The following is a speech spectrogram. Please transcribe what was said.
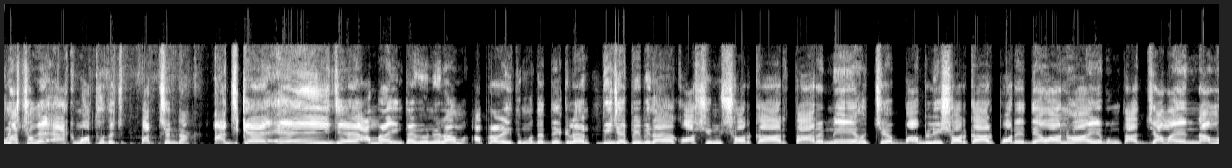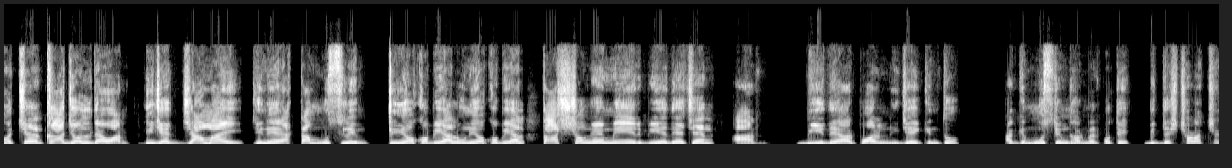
ওনার সঙ্গে একমত হতে পারছেন না। আজকে এই যে আমরা ইন্টারভিউ নিলাম, আপনারা ইতিমধ্যে দেখলেন, বিজেপি বিধায়ক অসীম সরকার, তার মেয়ে হচ্ছে বাবলি সরকার, পরে দেওয়ান হয় এবং তার জামাইয়ের নাম হচ্ছে কাজল দেওয়ান। নিজের জামাই, যিনি একটা মুসলিম, তিনিও কবিয়াল, উনিও কবিয়াল, তার সঙ্গে মেয়ের বিয়ে দিয়েছেন, আর বিয়ে দেওয়ার পর নিজেই কিন্তু আজকে মুসলিম ধর্মের প্রতি বিদ্বেষ ছড়াচ্ছে।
